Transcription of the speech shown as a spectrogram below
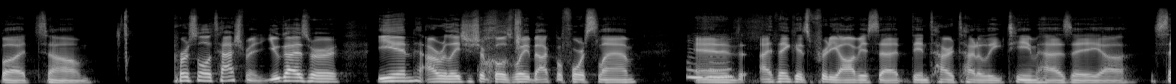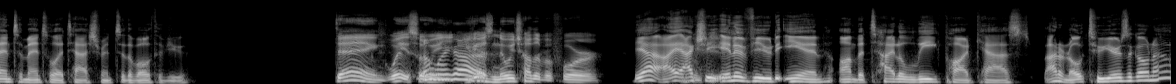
but um, personal attachment. You guys are Ian. Our relationship goes way back before Slam, and I think it's pretty obvious that the entire Tidal League team has a uh, sentimental attachment to the both of you. Dang. Wait, so Oh my wait, you guys knew each other before. Yeah, I I'm actually confused. interviewed Ian on the Tidal League podcast. I don't know, two years ago now.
